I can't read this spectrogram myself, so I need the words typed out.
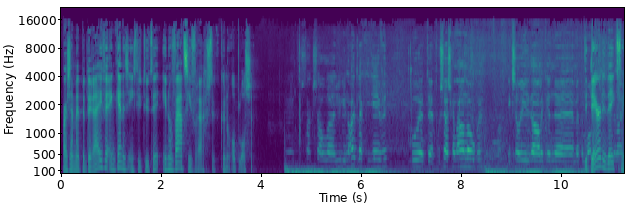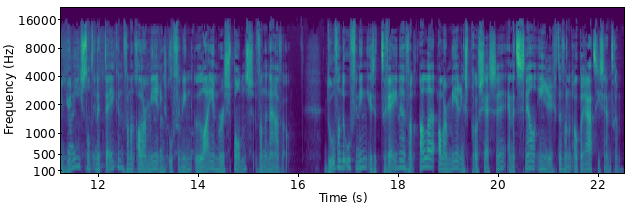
waar zij met bedrijven en kennisinstituten innovatievraagstukken kunnen oplossen. Straks zal uh, jullie een uitleg gegeven hoe het uh, proces gaat aanlopen. Ik zal jullie dadelijk een, uh, met de derde week van juni stond in het teken van een alarmeringsoefening Lion Response van de NAVO. Doel van de oefening is het trainen van alle alarmeringsprocessen en het snel inrichten van een operatiecentrum.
